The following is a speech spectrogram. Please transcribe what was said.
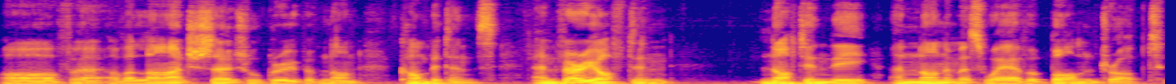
of uh, of a large social group of non-combatants, and very often not in the anonymous way of a bomb dropped.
